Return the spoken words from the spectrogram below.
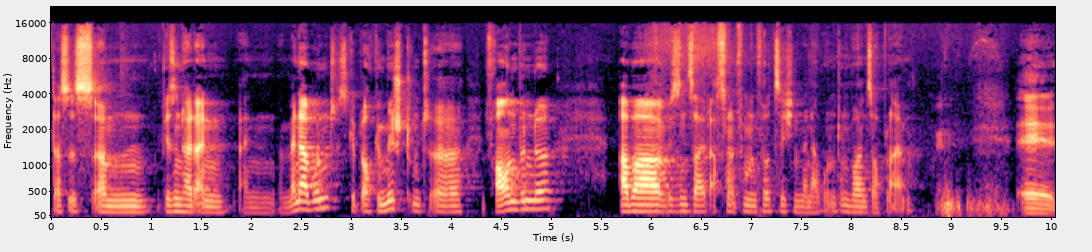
Das ist, ähm, wir sind halt ein, ein Männerbund. Es gibt auch gemischt und äh, Frauenbünde. Aber vi sind seit 1845 en mænderbund og wollen es auch bleiben. Okay. Øh,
